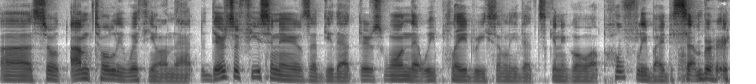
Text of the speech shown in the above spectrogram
Uh, so I'm totally with you on that. There's a few scenarios that do that. There's one that we played recently that's going to go up hopefully by December,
